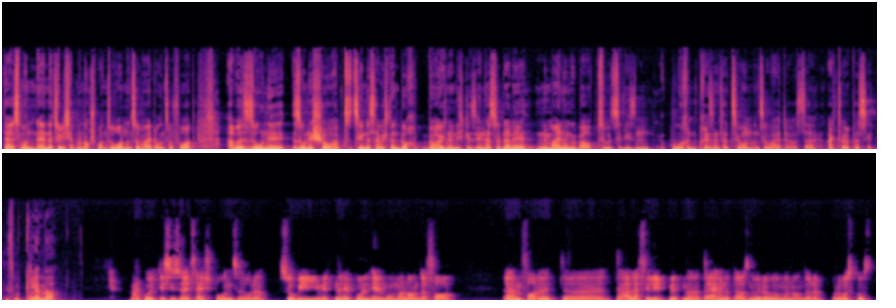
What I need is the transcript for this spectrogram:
Da ist man, äh, natürlich hat man auch Sponsoren und so weiter und so fort. Aber so eine, so eine Show abzuziehen, das habe ich dann doch bei euch noch nicht gesehen. Hast du da eine, eine Meinung überhaupt zu, zu diesen Uhrenpräsentationen und so weiter, was da aktuell passiert? Diesem Glamour. Na gut, das ist halt sein Sponsor, oder? So wie ich mit einem Red Bull Helm umeinander fahre, ähm, fährt halt äh, der Alaphilippe mit einer 300.000 Euro umeinander, oder? Oder was kostet,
